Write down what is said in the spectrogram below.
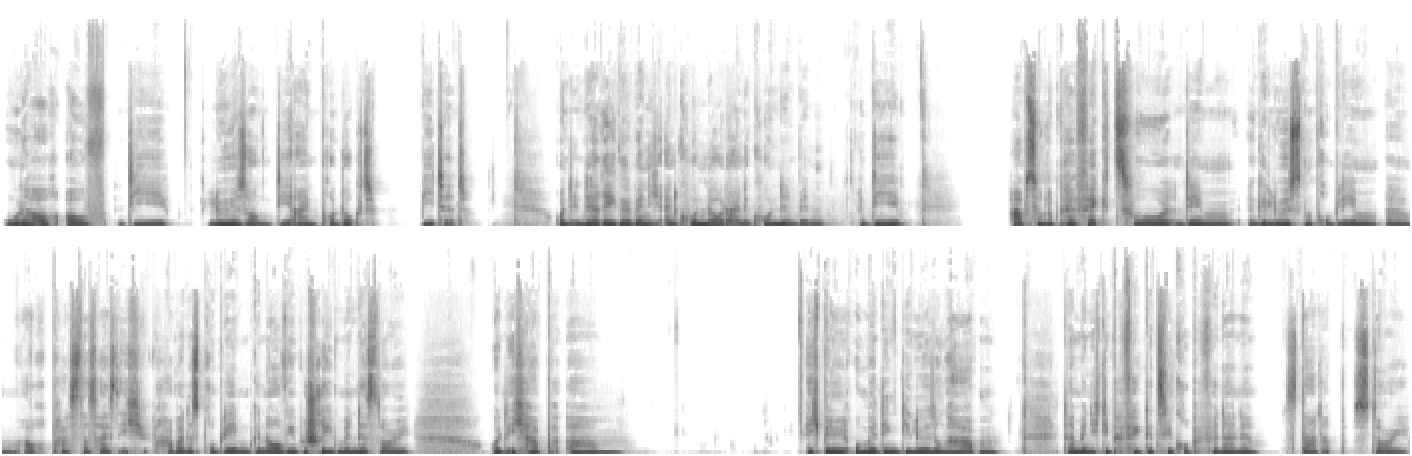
oder auch auf die Lösung, die ein Produkt bietet. Und in der Regel, wenn ich ein Kunde oder eine Kundin bin, die absolut perfekt zu dem gelösten Problem ähm, auch passt. Das heißt, ich habe das Problem genau wie beschrieben in der Story und ich habe, ähm, ich will unbedingt die Lösung haben. Dann bin ich die perfekte Zielgruppe für deine Startup-Story.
